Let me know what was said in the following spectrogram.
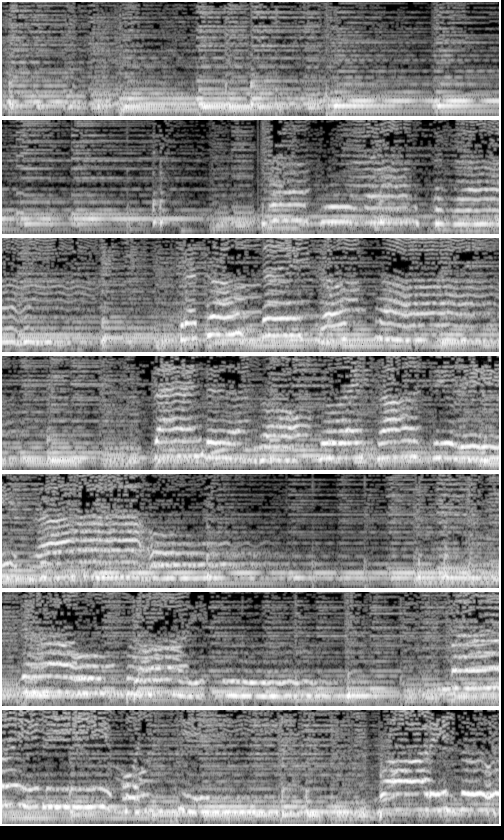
พระผู้งามสง่าประทับในพระพักตร์ แสงเดือนรองด้วยพระสิริพระองค์พระองค์บริสุทธิ์ไม่มีมนทินบริสุทธิ์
